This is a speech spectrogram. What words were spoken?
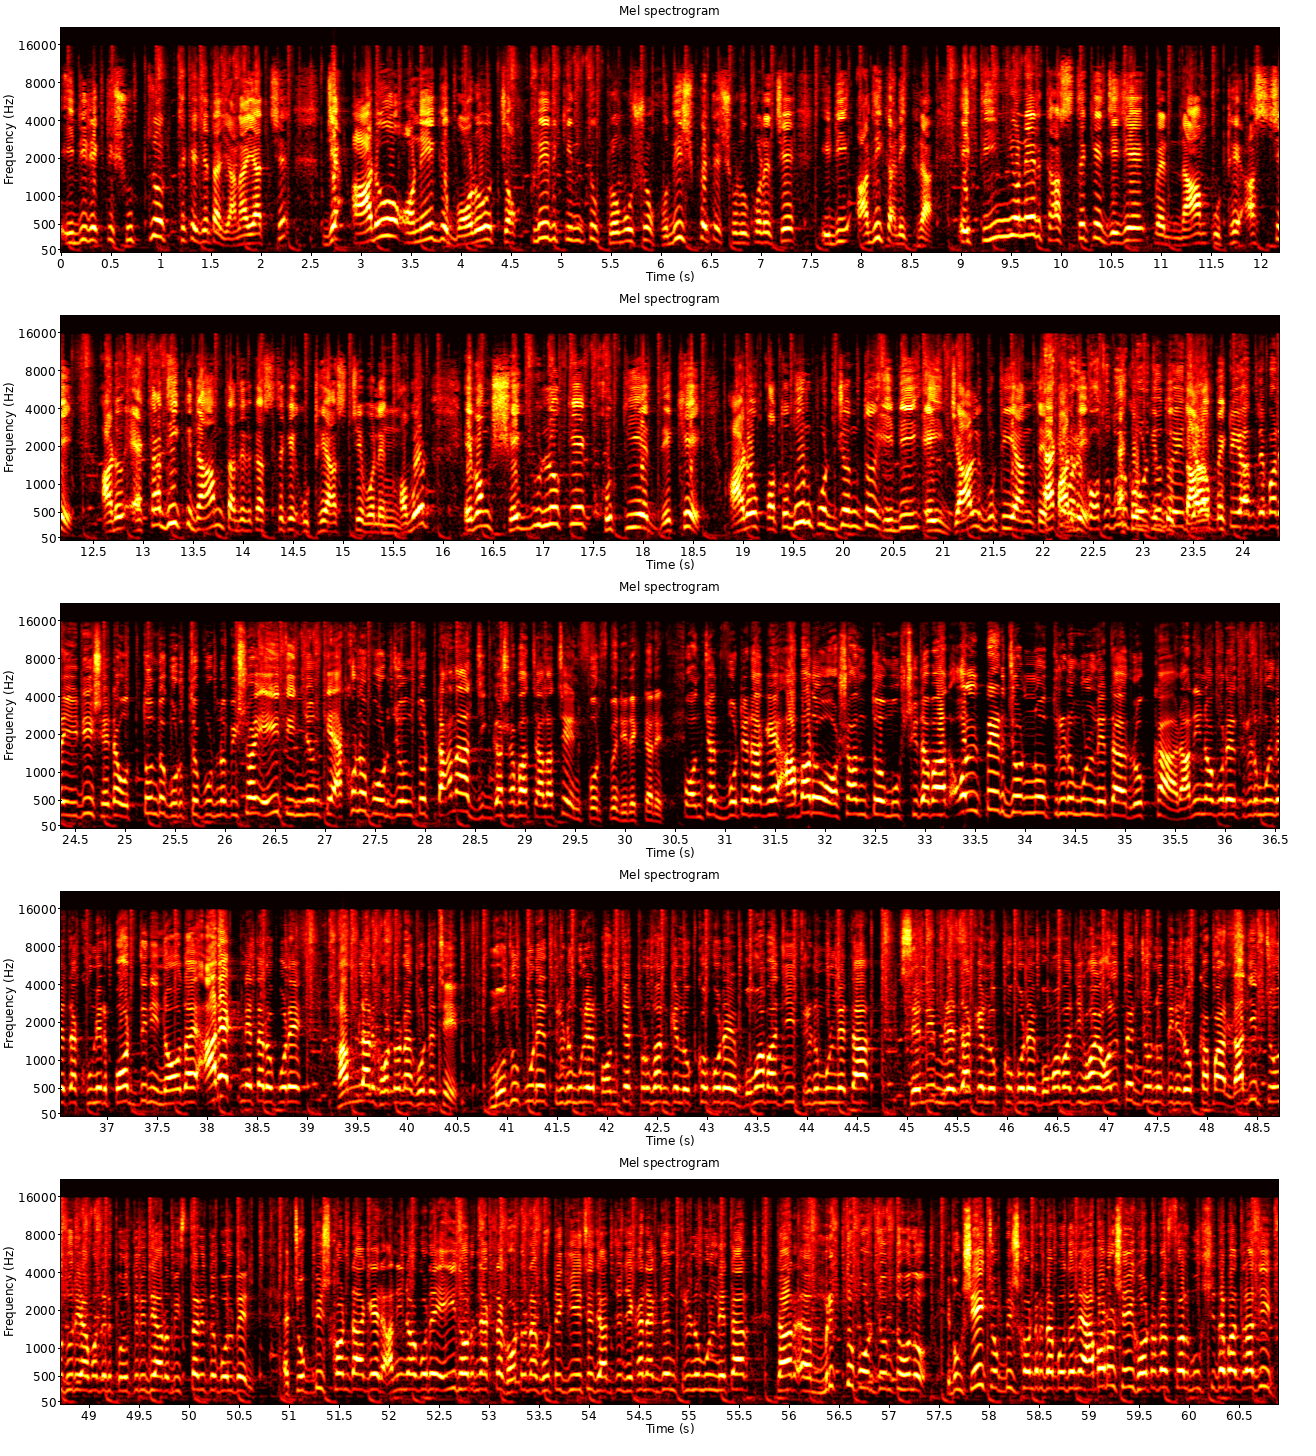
ইডির একটি সূত্র থেকে যেটা জানা যাচ্ছে যে আরও অনেক বড় চক্রের কিন্তু ক্রমশ হদিশ পেতে শুরু করেছে ইডি আধিকারিকরা। এই তিনজনের কাছ থেকে যে যে নাম উঠে আসছে আরও একাধিক নাম তাদের কাছ থেকে উঠে আসছে বলে খবর এবং সেগুলোকে খতিয়ে দেখে আরও কতদূর পর্যন্ত ইডি এই জাল গুটিয়ে আনতে পারবে? কতদূর পর্যন্ত এই জাল গুটিয়ে আনতে পারে ইডি সেটা অত্যন্ত গুরুত্বপূর্ণ বিষয়। এই তিনজনকে এখনও পর্যন্ত টানা জিজ্ঞাসাবাদ চালাচ্ছে এনফোর্সমেন্ট ডিরেক্টরেট পঞ্চায়েত ভোটের আগে আবারও অশান্ত মুর্শিদাবাদ অল্পের জন্য তৃণমূল নেতা রক্ষা। রানীনগরে তৃণমূল নেতা খুনের পরদিনই নওদায় আরেক নেতার ওপরে হামলার ঘটনা ঘটেছে। মধুপুরে তৃণমূলের পঞ্চায়েত প্রধানকে লক্ষ্য করে বোমাবাজি। তৃণমূল নেতা সেলিম রেজাকে লক্ষ্য করে বোমাবাজি হয়। অল্পের জন্য তিনি রক্ষা পান। রাজীব চৌধুরী আমাদের প্রতিনিধি আরও বিস্তারিত বলবেন। চব্বিশ ঘণ্টা আগে রানীনগরে এই ধরনের একটা ঘটনা ঘটে গিয়েছে, যার জন্য যেখানে একজন তৃণমূল নেতার তার মৃত্যু পর্যন্ত হলো। এবং সেই চব্বিশ ঘণ্টার ব্যবধানে আবারও সেই ঘটনাস্থল মুর্শিদাবাদ। রাজীব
